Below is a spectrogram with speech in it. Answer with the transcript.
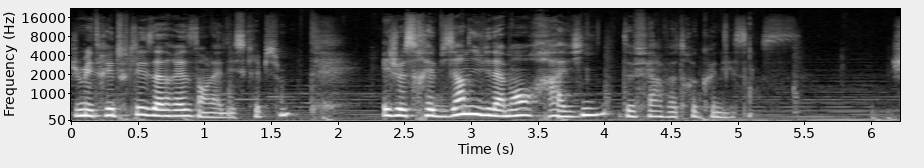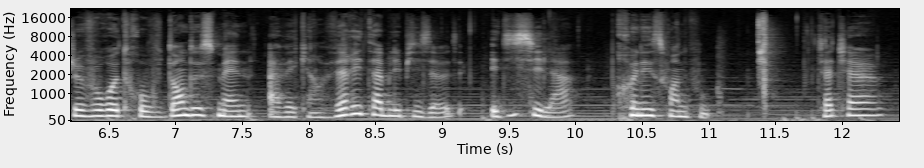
Je mettrai toutes les adresses dans la description et je serai bien évidemment ravie de faire votre connaissance. Je vous retrouve dans deux semaines avec un véritable épisode et d'ici là, prenez soin de vous. Ciao ciao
